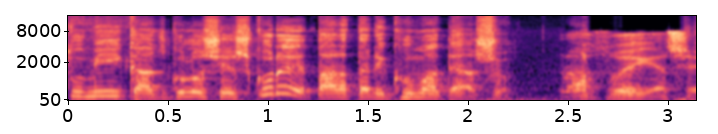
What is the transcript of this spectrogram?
তুমি কাজগুলো শেষ করে তাড়াতাড়ি ঘুমাতে আসো। রাত হয়ে গেছে।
